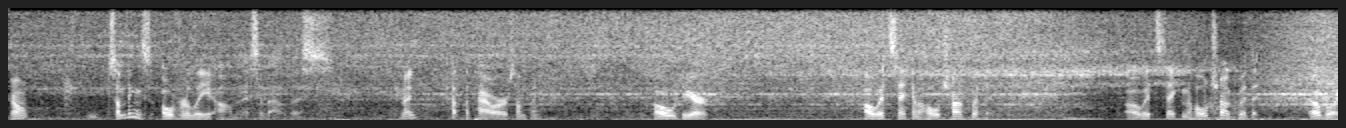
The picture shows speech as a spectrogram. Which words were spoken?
I don't. Something's overly ominous about this. Can I cut the power or something? Oh dear. Oh, it's taking the whole chunk with it. Oh, it's taking the whole chunk with it. Oh boy.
